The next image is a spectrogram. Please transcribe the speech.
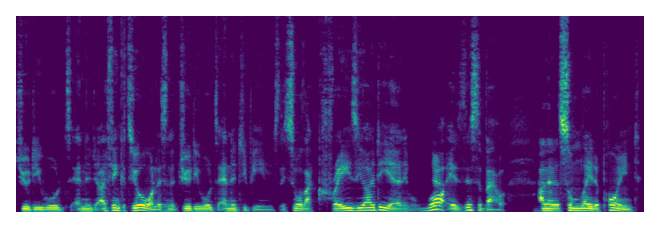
Judy Wood's energy. I think it's your one, isn't it? Judy Wood's energy beams. They saw that crazy idea. And, what yeah. is this about? And then at some later point,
